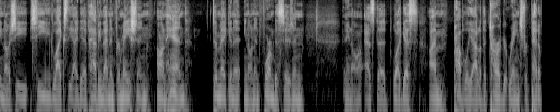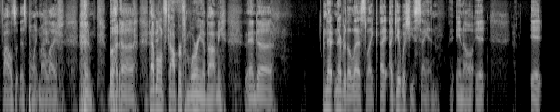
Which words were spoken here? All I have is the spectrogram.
you know she she likes the idea of having that information on hand to make an you know an informed decision you know, as to well, I guess I'm probably out of the target range for pedophiles at this point in my life, but uh, that won't stop her from worrying about me. And uh, ne- nevertheless, like I, I get what she's saying. You know, it it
